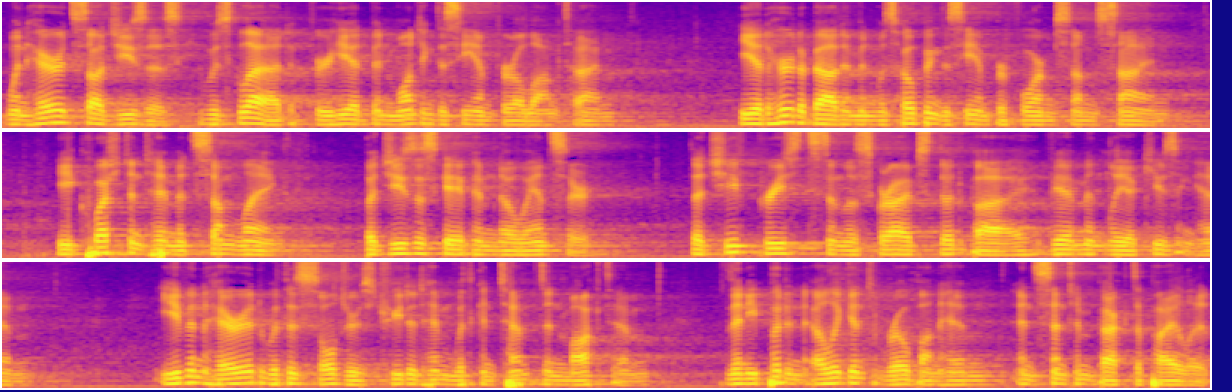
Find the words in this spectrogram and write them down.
When Herod saw Jesus, he was glad, for he had been wanting to see him for a long time. He had heard about him and was hoping to see him perform some sign. He questioned him at some length, but Jesus gave him no answer. The chief priests and the scribes stood by, vehemently accusing him. Even Herod with his soldiers treated him with contempt and mocked him. Then he put an elegant robe on him and sent him back to Pilate.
